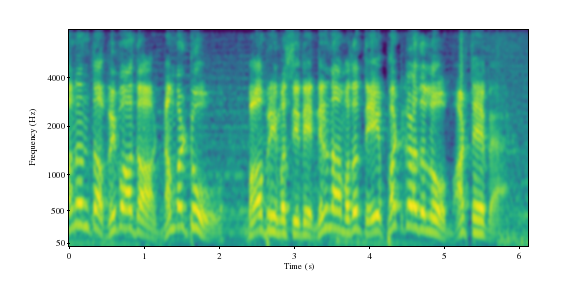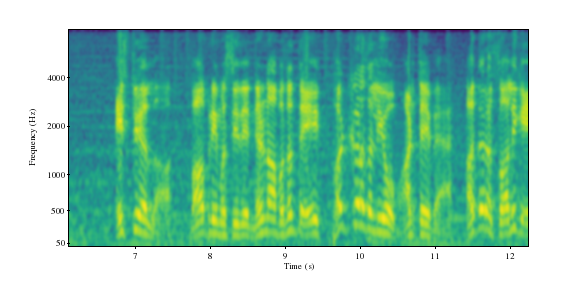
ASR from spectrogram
ಅನಂತ ವಿವಾದ ನಂಬರ್ ಟೂ ಬಾಬ್ರಿ ಮಸೀದಿ ನಿರ್ನಾಮದಂತೆ ಭಟ್ಕಳದಲ್ಲೂ ಮಾಡ್ತೇವೆ. ಇಷ್ಟೇ ಅಲ್ಲ ಬಾಬ್ರಿ ಮಸೀದಿ ನಿರ್ಣಾಮದಂತೆ ಭಟ್ಕಳದಲ್ಲಿಯೂ ಮಾಡ್ತೇವೆ. ಅದರ ಸಾಲಿಗೆ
